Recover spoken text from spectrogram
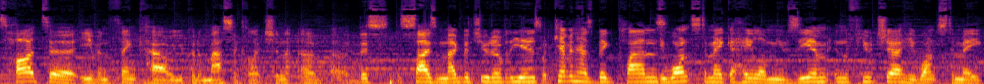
It's hard to even think how you could amass a collection of uh, this size and magnitude over the years. But Kevin has big plans. He wants to make a Halo museum in the future. He wants to make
